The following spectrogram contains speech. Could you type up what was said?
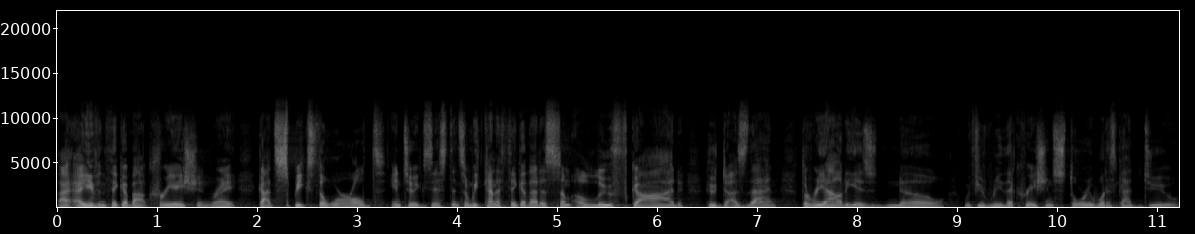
I, I, even think about creation, right? God speaks the world into existence, and we kind of think of that as some aloof God who does that. The reality is, no. If you read the creation story, what does God do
